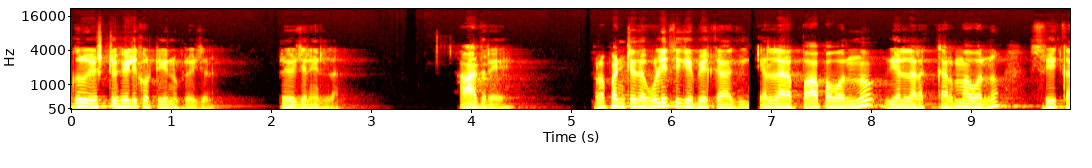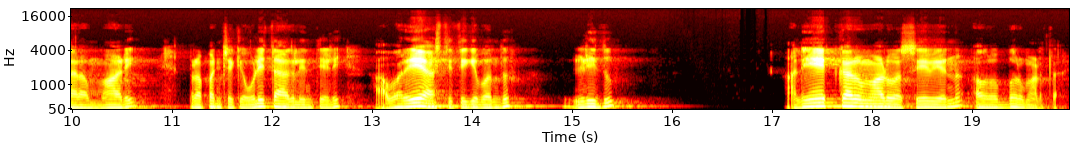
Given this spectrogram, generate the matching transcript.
ಗುರು ಎಷ್ಟು ಹೇಳಿಕೊಟ್ಟು ಏನು ಪ್ರಯೋಜನ? ಪ್ರಯೋಜನ ಇಲ್ಲ. ಆದರೆ ಪ್ರಪಂಚದ ಒಳಿತಿಗೆ ಬೇಕಾಗಿ ಎಲ್ಲರ ಪಾಪವನ್ನು, ಎಲ್ಲರ ಕರ್ಮವನ್ನು ಸ್ವೀಕಾರ ಮಾಡಿ ಪ್ರಪಂಚಕ್ಕೆ ಒಳಿತಾಗಲಿ ಅಂತೇಳಿ ಅವರೇ ಆ ಸ್ಥಿತಿಗೆ ಬಂದು ಇಳಿದು ಅನೇಕರು ಮಾಡುವ ಸೇವೆಯನ್ನು ಅವರೊಬ್ಬರು ಮಾಡ್ತಾರೆ.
